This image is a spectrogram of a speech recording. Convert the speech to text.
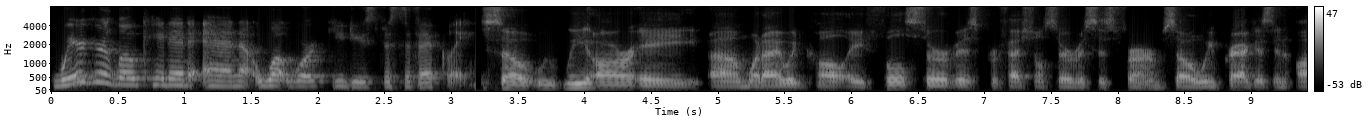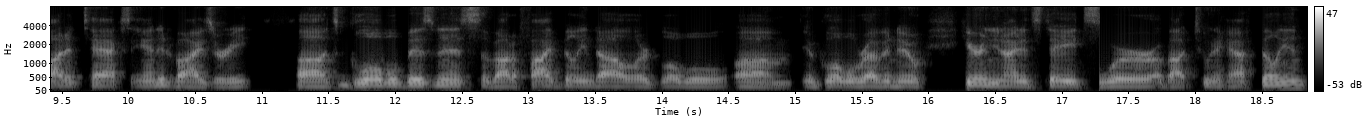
where you're located, and what work you do specifically. So, we are a um, what I would call a full service professional services firm. So, we practice in audit, tax, and advisory. Uh, it's global business, about a five billion dollar global um, you know, global revenue. Here in the United States, we're about two and a half billion.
